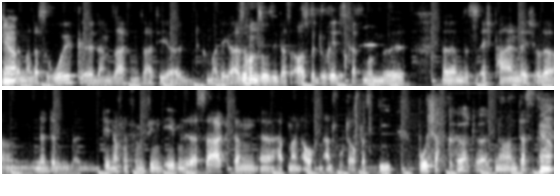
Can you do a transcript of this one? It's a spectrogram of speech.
Ja. Wenn man das ruhig äh, dann sagt und sagt, hier, guck mal, Digga, so und so sieht das aus, wenn du redest gerade nur Müll ähm, das ist echt peinlich oder ne, den auf einer vernünftigen Ebene das sagt, dann äh, hat man auch einen Anspruch darauf, dass die Botschaft gehört wird. Ne? Und das ja.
